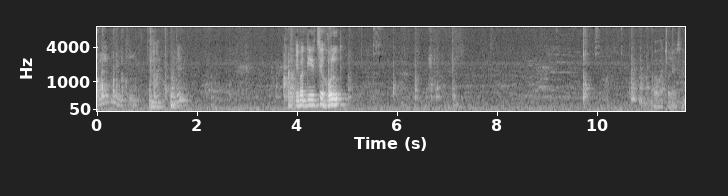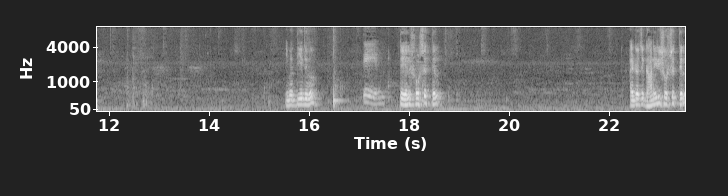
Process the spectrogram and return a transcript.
লাইট নাকি না, হুম? এবার দিয়ে দিচ্ছে হলুদ। এবার দিয়ে দেব। তেল। তেল সর্ষের তেল। আর এটা হচ্ছে ঘানিরই সর্ষের তেল।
